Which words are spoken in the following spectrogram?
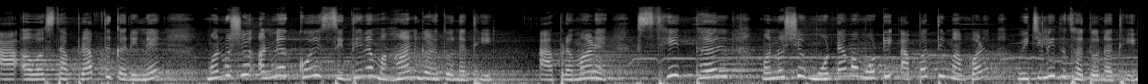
આ અવસ્થા પ્રાપ્ત કરીને મનુષ્ય અન્ય કોઈ સિદ્ધિને મહાન ગણતો નથી. આ પ્રમાણે સ્થિત થયેલ મનુષ્ય મોટામાં મોટી આપત્તિમાં પણ વિચલિત થતો નથી.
